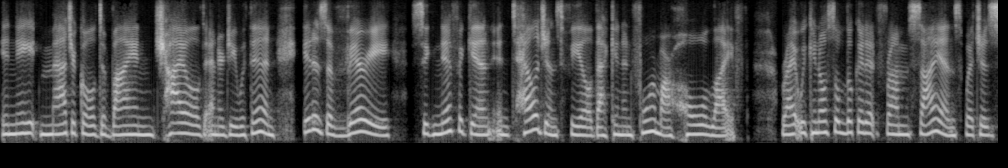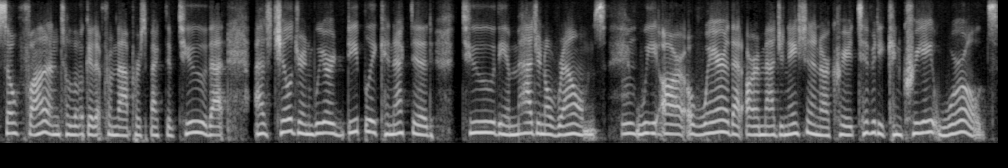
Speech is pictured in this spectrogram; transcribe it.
innate, magical, divine child energy within, it is a very significant intelligence field that can inform our whole life right? We can also look at it from science, which is so fun to look at it from that perspective too. That as children, we are deeply connected to the imaginal realms. Mm-hmm. We are aware that our imagination and our creativity can create worlds.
